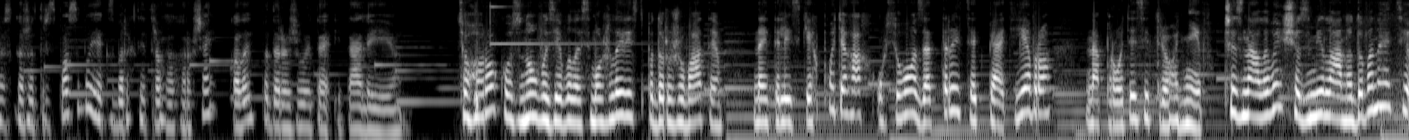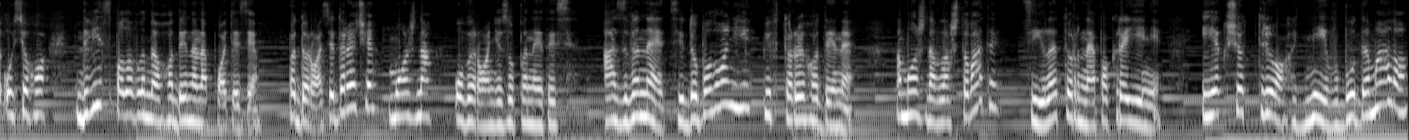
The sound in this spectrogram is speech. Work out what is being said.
Розкажу три способи, як зберегти трохи грошей, коли подорожуєте Італією. Цього року знову з'явилась можливість подорожувати на італійських потягах усього за 35 євро на протязі трьох днів. Чи знали ви, що з Мілану до Венеції усього 2,5 години на потязі? По дорозі, до речі, можна у Вероні зупинитись. А з Венеції до Болоньї півтори години. Можна влаштувати ціле турне по країні. І якщо трьох днів буде мало,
